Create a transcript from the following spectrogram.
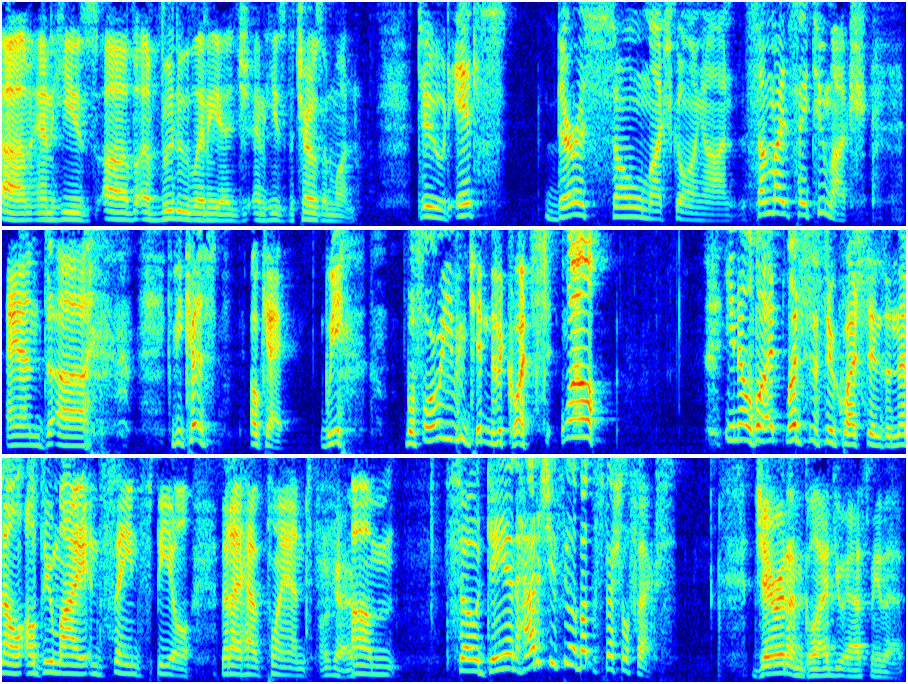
um, and he's of a voodoo lineage, and he's the chosen one. dude it's there is so much going on some might say too much and uh because okay we before we even get into the question well you know what let's just do questions and then i'll, I'll do my insane spiel that i have planned Okay. um so dan how did you feel about the special effects Jared, I'm glad you asked me that.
